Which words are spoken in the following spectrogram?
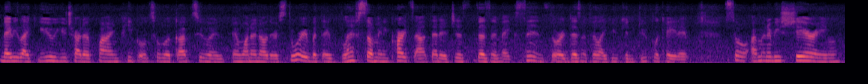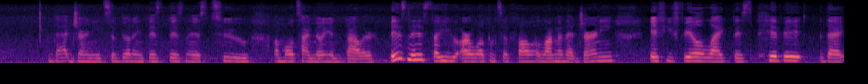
maybe like you, you try to find people to look up to and, and want to know their story, but they've left so many parts out that it just doesn't make sense or it doesn't feel like you can duplicate it. So I'm going to be sharing that journey to building this business to a multi-million dollar business. So you are welcome to follow along on that journey. If you feel like this pivot that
